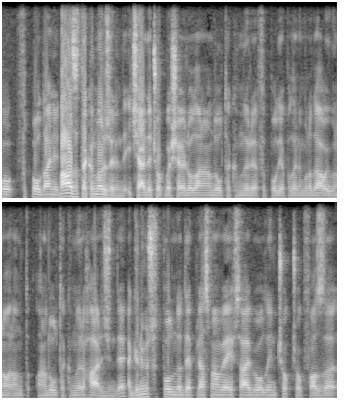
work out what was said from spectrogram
o futbolda hani bazı takımlar üzerinde içeride çok başarılı olan Anadolu takımları, futbol yapılarının buna daha uygun olan Anad- Anadolu takımları haricinde günümüz futbolunda deplasman ve ev sahibi olayının çok çok fazla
